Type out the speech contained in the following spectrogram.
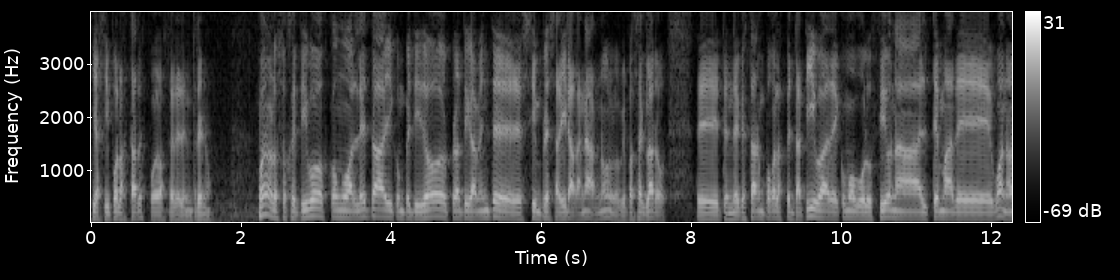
y así por las tardes puedo hacer el entreno. Bueno, los objetivos como atleta y competidor prácticamente siempre salir a ganar, ¿no? Lo que pasa claro, eh, tendré que estar un poco a la expectativa de cómo evoluciona el tema de, bueno,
